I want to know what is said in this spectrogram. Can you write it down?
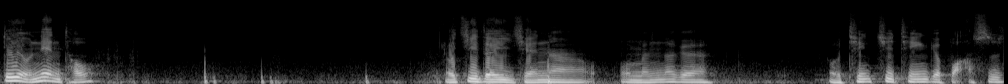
都有念头。我记得以前呢、我们那个，我听去听一个法师。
